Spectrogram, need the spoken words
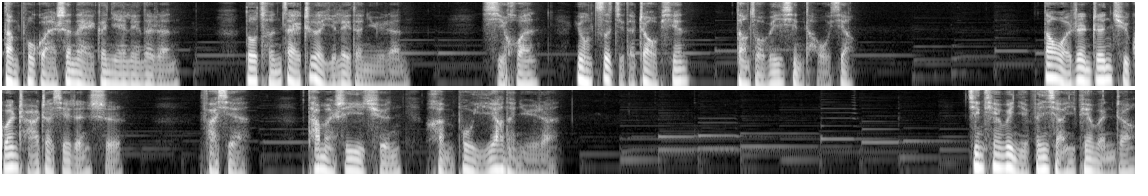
但不管是哪个年龄的人，都存在这一类的女人，喜欢用自己的照片当做微信头像。当我认真去观察这些人时，发现，她们是一群很不一样的女人。今天为你分享一篇文章，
